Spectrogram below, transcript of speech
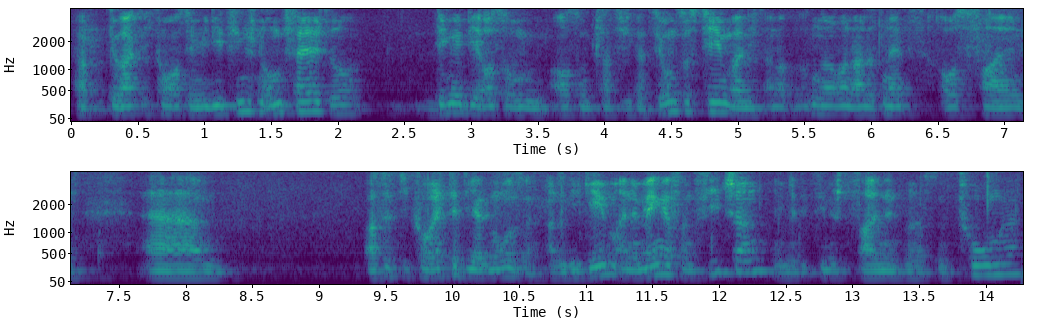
Ich habe gesagt, ich komme aus dem medizinischen Umfeld. So. Dinge, die aus so, einem, aus so einem Klassifikationssystem, weil nichts anderes ist ein neuronales Netz, rausfallen. Ähm, was ist die korrekte Diagnose? Also gegeben eine Menge von Features, im medizinischen Fall nennt man das Symptome.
